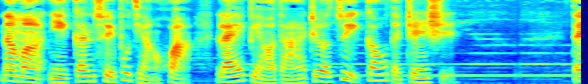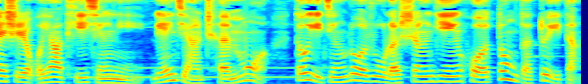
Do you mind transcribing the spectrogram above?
那么你干脆不讲话来表达这最高的真实。但是我要提醒你，连讲沉默都已经落入了声音或动的对等，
